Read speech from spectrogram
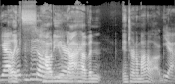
Yeah, like that's so how do you not weird. have an internal monologue Yeah,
